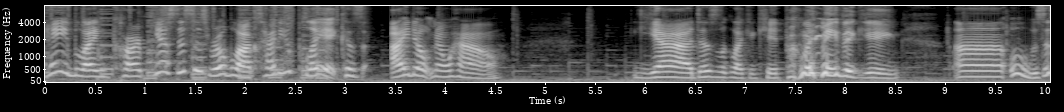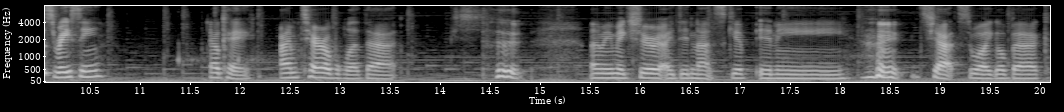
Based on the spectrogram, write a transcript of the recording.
hey, Blind Carp. Yes, this is Roblox. How do you play it? Because I don't know how. Yeah, it does look like a kid probably made the game. Uh, ooh, is this racing? Okay, I'm terrible at that. Let me make sure I did not skip any chats while I go back.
